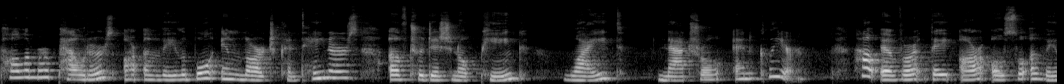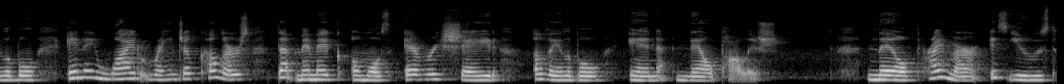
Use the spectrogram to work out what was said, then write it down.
Polymer powders are available in large containers of traditional pink, white, natural, and clear. However, they are also available in a wide range of colors that mimic almost every shade available in nail polish. Nail primer is used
